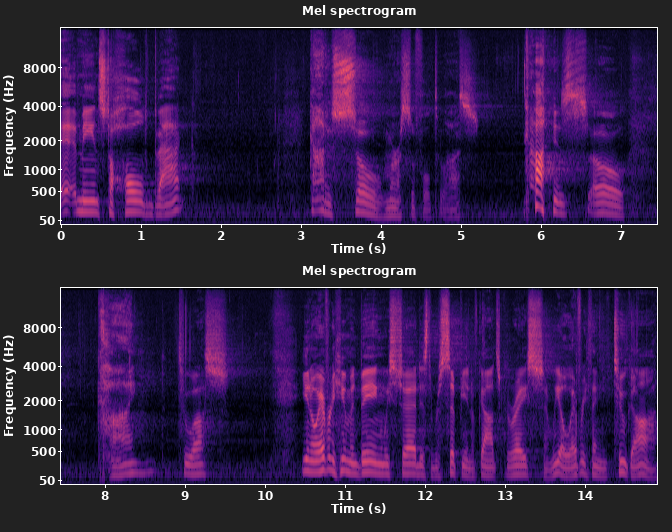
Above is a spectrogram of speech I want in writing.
it means to hold back. God is so merciful to us. God is so kind to us. You know, every human being, we said, is the recipient of God's grace, and we owe everything to God.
